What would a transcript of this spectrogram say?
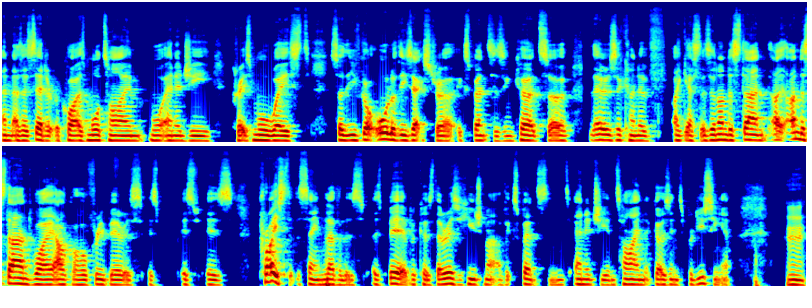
and as I said, it requires more time, more energy, creates more waste. So that you've got all of these extra expenses incurred. So there is a kind of, I guess, there's an understand. I understand why alcohol-free beer is is is is priced at the same level as as beer because there is a huge amount of expense and energy and time that goes into producing it. Mm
